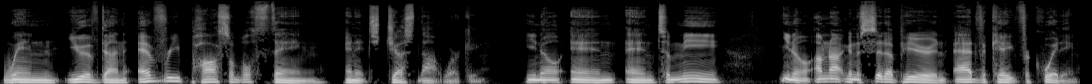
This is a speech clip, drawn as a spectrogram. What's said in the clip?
when you have done every possible thing and it's just not working you know and and to me you know i'm not going to sit up here and advocate for quitting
